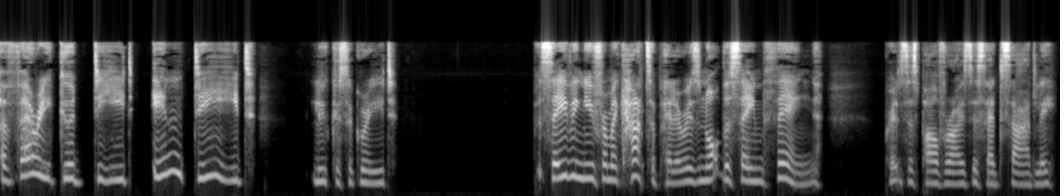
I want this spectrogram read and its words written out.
A very good deed indeed, Lucas agreed. But saving you from a caterpillar is not the same thing, Princess Pulverizer said sadly.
